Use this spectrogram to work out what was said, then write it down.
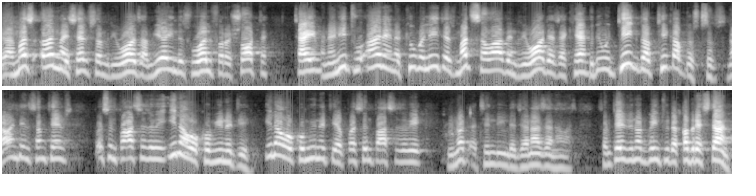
that I must earn myself some rewards. I'm here in this world for a short time and I need to earn and accumulate as much sawab and reward as I can. So they would take, the, take up those trips. Now and then sometimes a person passes away in our community. In our community a person passes away, we're not attending the janazah namaz. Sometimes we're not going to the qabristan.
